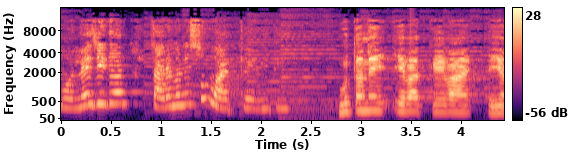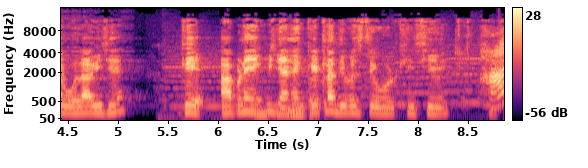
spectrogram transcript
બોલ જીગર તારે મને શું વાત કરવી હતી? હું તને એ વાત કહેવા અહીંયા બોલાવી છે. કે આપણે એકબીજાને કેટલા દિવસથી ઓળખી છીએ? હા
